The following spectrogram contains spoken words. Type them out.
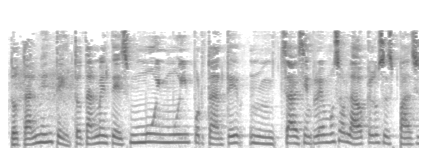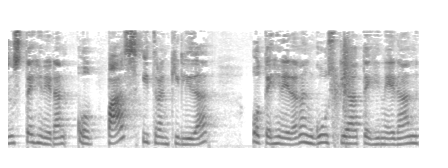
Totalmente, totalmente. Es muy, muy importante. Mm, Sabes, siempre hemos hablado que los espacios te generan o paz y tranquilidad o te generan angustia, te generan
